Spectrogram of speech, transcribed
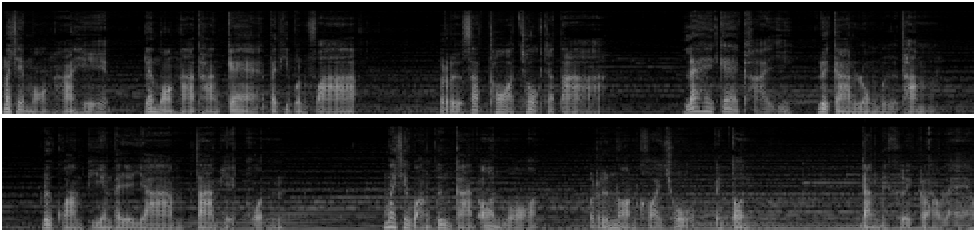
ไม่ใช่มองหาเหตุและมองหาทางแก้ไปที่บนฟ้า หรือซัดทอดโชคชะตา และให้แก้ไขด้วยการลงมือทำด้วยความเพียรพยายามตามเหตุผล ไม่ใช่หวังพึ่งการอ้อนวอน หรือนอนคอยโชคเป็นต้น ดังได้เคยกล่าวแล้ว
